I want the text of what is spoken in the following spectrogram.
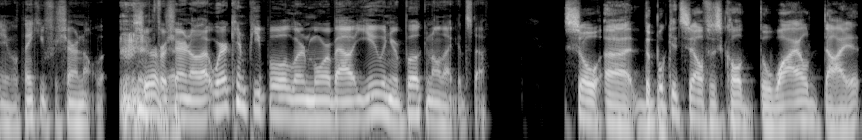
Abel. Thank you for sharing all Sure, for man. sharing all that. Where can people learn more about you and your book and all that good stuff? So uh, the book itself is called The Wild Diet,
